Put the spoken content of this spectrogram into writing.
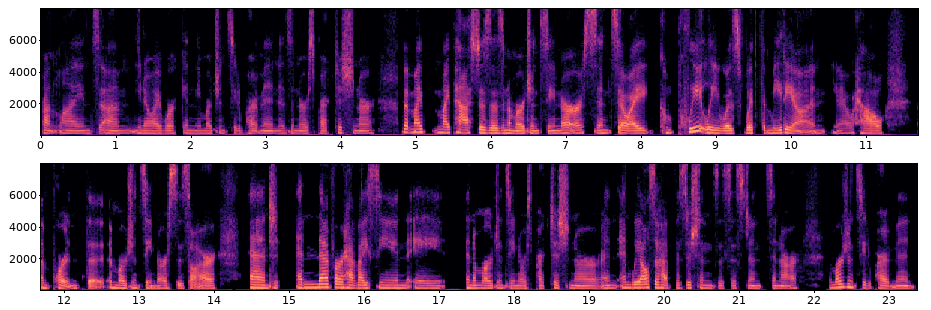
front lines. Um, you know, I work in the emergency department as a nurse practitioner, but my my past is as an emergency nurse, and so I completely was with the media on you know how important the emergency nurses are, and and never have I seen a an emergency nurse practitioner, and and we also have physician's assistants in our emergency department.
